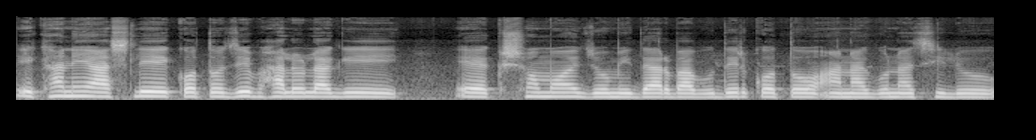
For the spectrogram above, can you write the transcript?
এখানে আসলে কত যে ভালো লাগে। এক সময় জমিদার বাবুদের কত আনাগোনা ছিল।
